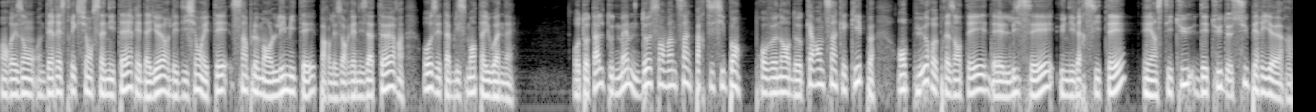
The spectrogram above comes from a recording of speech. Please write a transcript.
en raison des restrictions sanitaires et d'ailleurs l'édition était simplement limitée par les organisateurs aux établissements taïwanais. Au total, tout de même, 225 participants provenant de 45 équipes ont pu représenter des lycées, universités et instituts d'études supérieures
